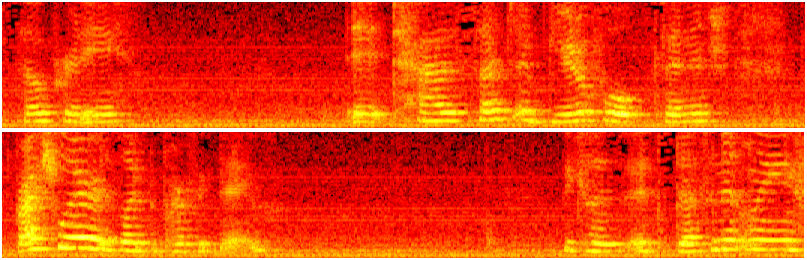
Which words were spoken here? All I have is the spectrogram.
so pretty. It has such a beautiful finish. Fresh wear is like the perfect name. Because it's definitely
